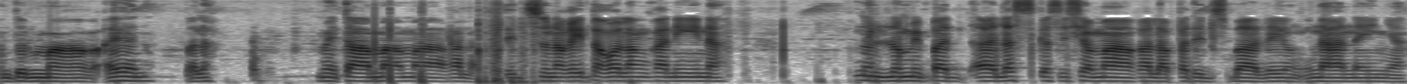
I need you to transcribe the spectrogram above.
andun mga ayan pala. May tama mga kalapatids. So nakita ko lang kanina nung lumipad alas kasi siya mga kalapatids bale yung inanay niya.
